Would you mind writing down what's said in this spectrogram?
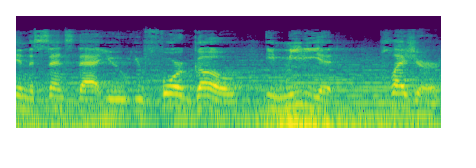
in the sense that you, you forego immediate pleasure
